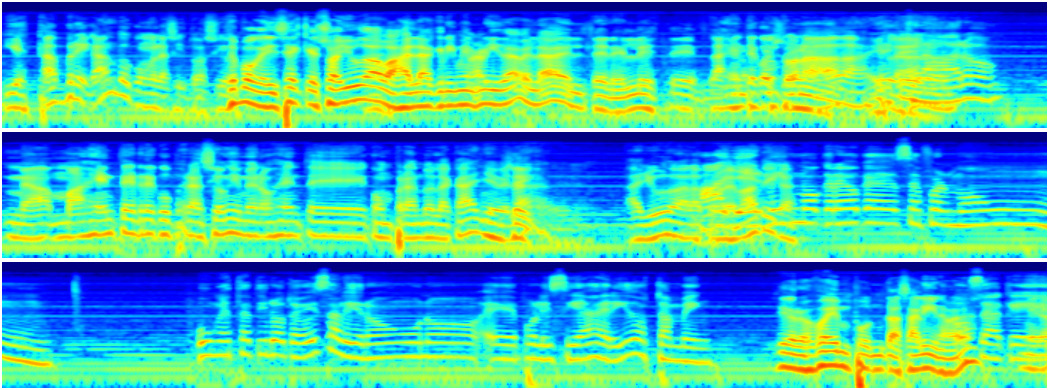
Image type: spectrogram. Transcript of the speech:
y estás bregando con la situación. Sí, porque dice que eso ayuda a bajar la criminalidad, ¿verdad? El tener este, La gente controlada, este, claro. Más gente en recuperación y menos gente comprando en la calle, ¿verdad? Ayuda a la Ayer problemática. mismo creo que se formó un, un este tiroteo y salieron unos eh, policías heridos también. Que fue en Punta Salina, ¿verdad? O sea que,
